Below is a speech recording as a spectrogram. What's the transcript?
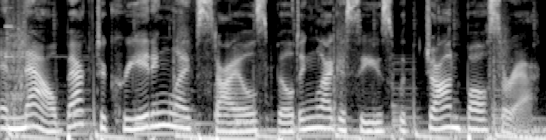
And now back to creating lifestyles, building legacies with John Balserac.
